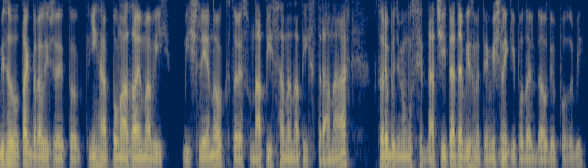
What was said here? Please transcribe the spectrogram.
my sme to tak brali, že je to kniha plná zaujímavých myšlienok, ktoré sú napísané na tých stranách, ktoré budeme musieť načítať, aby sme tie myšlienky podali do audiopodoby.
